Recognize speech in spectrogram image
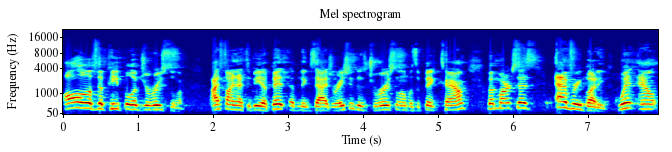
all of the people of Jerusalem, I find that to be a bit of an exaggeration because Jerusalem was a big town, but Mark says everybody went out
